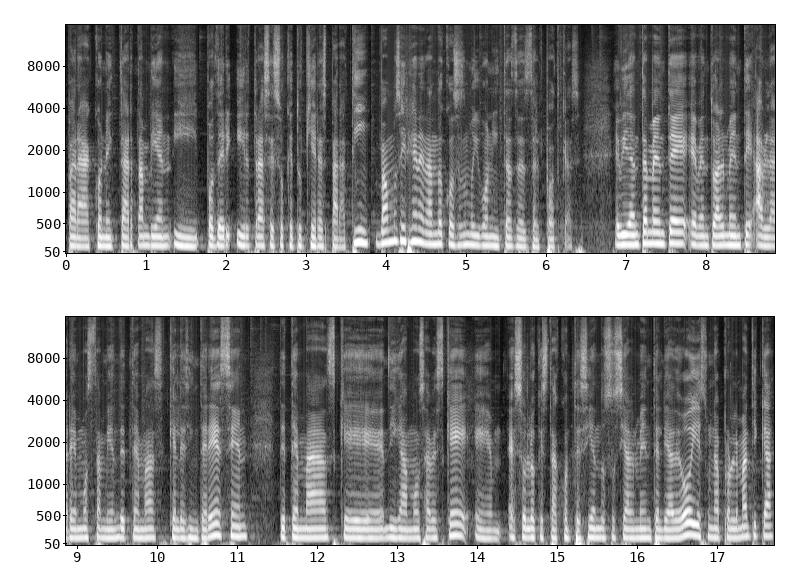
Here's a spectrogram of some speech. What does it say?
para conectar también y poder ir tras eso que tú quieres para ti. Vamos a ir generando cosas muy bonitas desde el podcast. Evidentemente, eventualmente hablaremos también de temas que les interesen, de temas que digamos, ¿sabes qué? Em, eso es lo que está aconteciendo socialmente el día de hoy, es una problemática,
